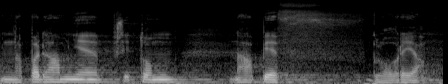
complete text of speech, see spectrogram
napadá mě přitom nápěv Gloria.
